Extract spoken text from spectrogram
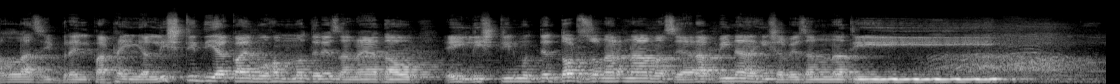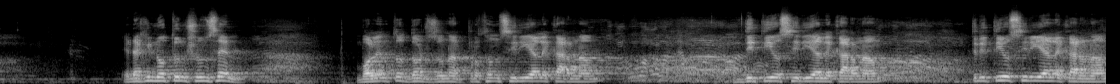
আল্লাহ জিব্রাইল পাঠাইয়া লিস্টি দিয়া কয়, মোহাম্মদের জানায় দাও, এই লিস্টির মধ্যে দশজনার নাম আছে আর বিনা হিসাবে জান্নাতি। এটা কি নতুন শুনছেন? বলেন তো দশজনার প্রথম সিরিয়ালে কার নাম? দ্বিতীয় সিরিয়ালে কার নাম? তৃতীয় সিরিয়ালে কার নাম?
